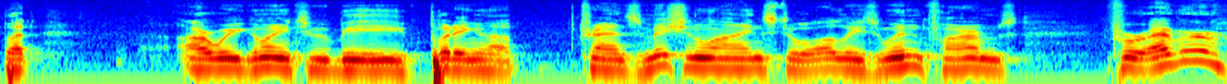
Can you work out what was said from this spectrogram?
but are we going to be putting up transmission lines to all these wind farms forever?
